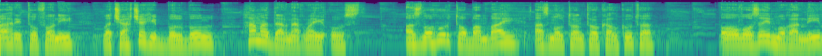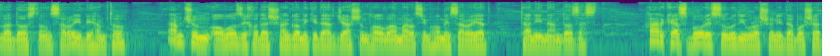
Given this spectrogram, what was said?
баҳри тӯфонӣ ва чаҳчаҳи булбул ҳама дар нағмаи ӯст аз лоҳур то бомбай аз мултон то калкута овозаи муғаннӣ ва достонсарои беҳамто ҳамчун овози худаш ҳангоме ки дар ҷашнҳо ва маросимҳо месарояд танинандоз аст ҳар кас бори суруди ӯро шунида бошад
